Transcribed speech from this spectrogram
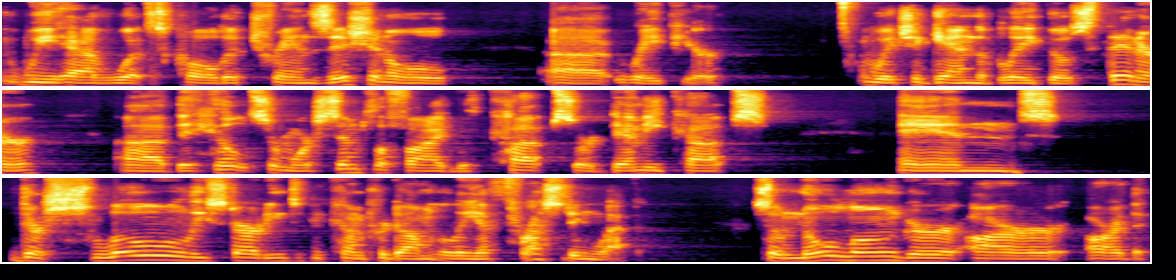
we have what's called a transitional uh, rapier, which again the blade goes thinner. Uh, the hilts are more simplified with cups or demi cups, and they're slowly starting to become predominantly a thrusting weapon. So no longer are are the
